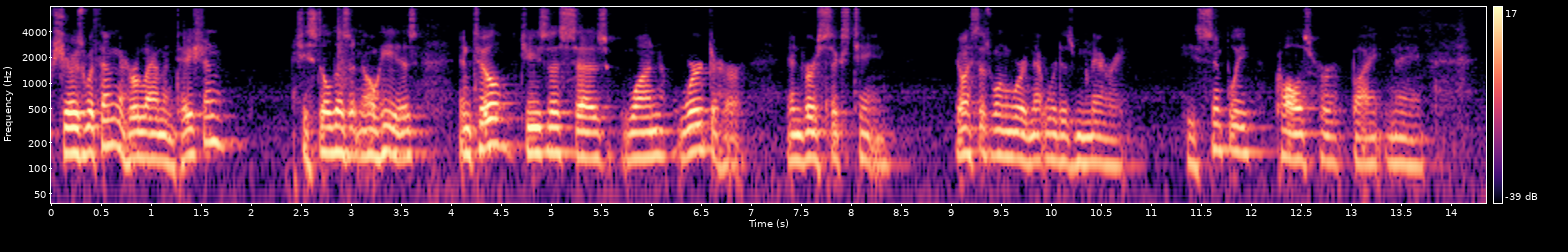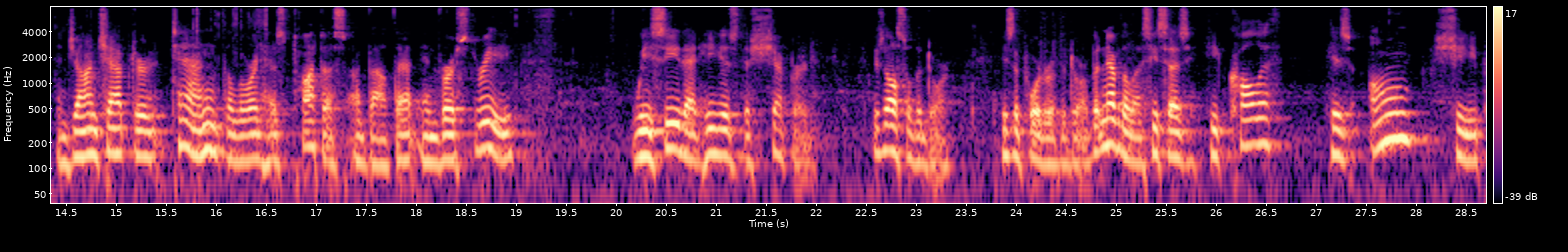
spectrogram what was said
shares with him her lamentation. She still doesn't know he is until Jesus says one word to her in verse 16. He only says one word, and that word is Mary. He simply calls her by name. In John chapter 10, the Lord has taught us about that. In verse 3, we see that He is the shepherd He's also the door. He's the porter of the door. But nevertheless, he says, He calleth his own sheep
